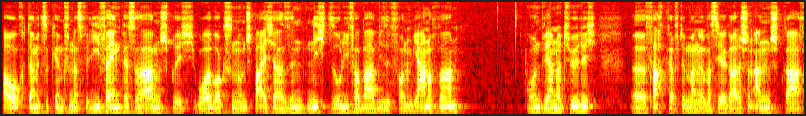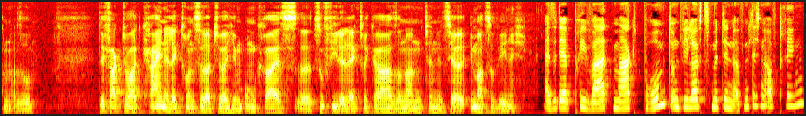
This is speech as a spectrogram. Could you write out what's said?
auch damit zu kämpfen, dass wir Lieferengpässe haben, sprich Wallboxen und Speicher sind nicht so lieferbar, wie sie vor einem Jahr noch waren. Und wir haben natürlich äh, Fachkräftemangel, was Sie ja gerade schon ansprachen. Also de facto hat kein Elektroinstallateur hier im Umkreis äh, zu viele Elektriker, sondern tendenziell immer zu wenig. Also der Privatmarkt brummt und wie läuft es mit den öffentlichen Aufträgen?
